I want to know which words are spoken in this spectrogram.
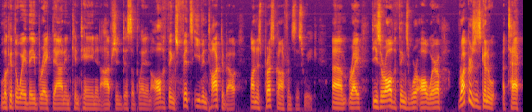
look at the way they break down and contain and option discipline and all the things Fitz even talked about on his press conference this week. Um, right? These are all the things we're all aware of. Rutgers is going to attack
